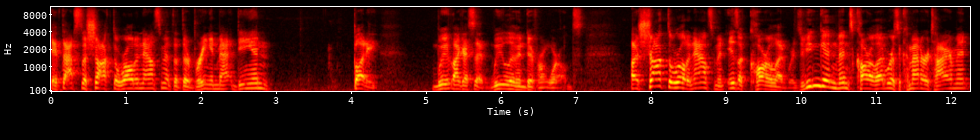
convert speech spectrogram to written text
If that's the shock the world announcement that they're bringing Matt D in, buddy, we like I said, we live in different worlds. A shock the world announcement is a Carl Edwards. If you can convince Carl Edwards to come out of retirement,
